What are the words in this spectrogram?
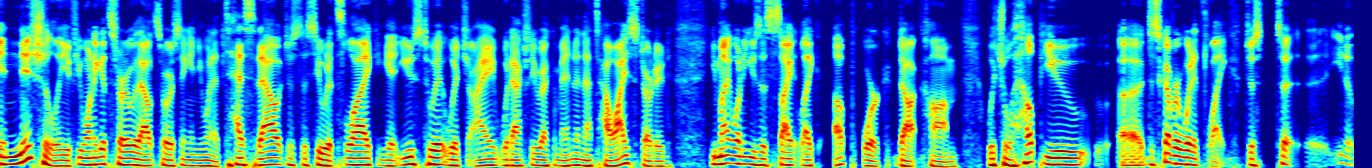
initially, if you want to get started with outsourcing and you want to test it out just to see what it's like and get used to it, which I would actually recommend, and that's how I started, you might want to use a site like Upwork.com, which will help you uh, discover what it's like, just to uh, you know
